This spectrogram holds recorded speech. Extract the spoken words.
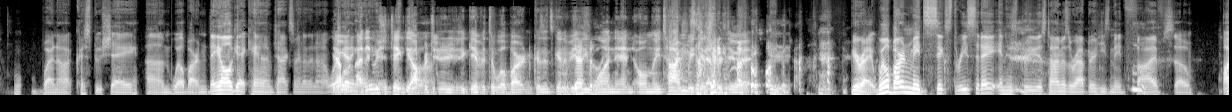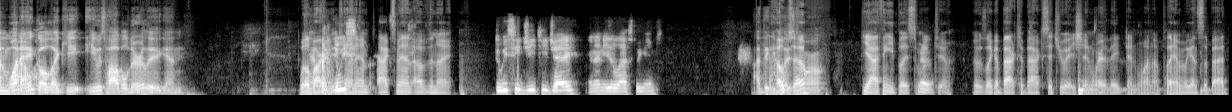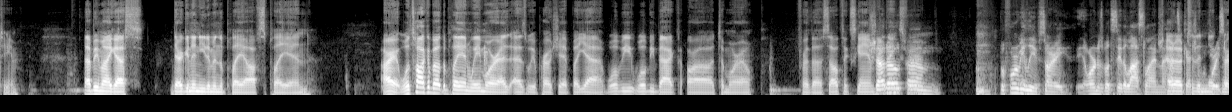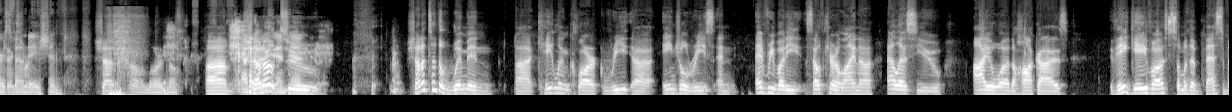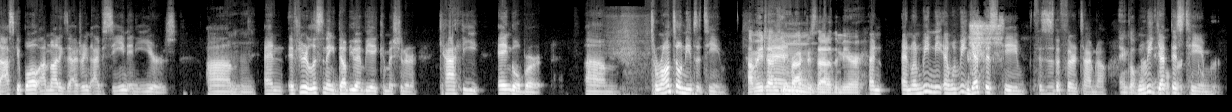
Why not? Chris Boucher, um, Will Barton. They all get Can Tax Man of the Night. We're yeah, getting I think we should take the too long. opportunity to give it to Will Barton because it's going to be Definitely. the one and only time we He's could ever do it. You're right. Will Barton made six threes today. In his previous time as a Raptor, he's made five. So On one Wow. ankle, like he he was hobbled early again. Will Yeah, Barton, do we- Can-Am taxman of the night. Do we see GTJ in any of the last three games? I think I he hope plays so. tomorrow. Yeah, I think he plays tomorrow Yeah. too. It was like a back-to-back situation where they didn't want to play him against a bad team. That'd be my guess. They're gonna need him in the playoffs, play in. All right, we'll talk about the play in way more as, as we approach it. But yeah, we'll be we'll be back uh tomorrow for the Celtics game. Shout Thanks out for- um before we leave, sorry. Oren was about to say the last line. and I shout had out catch to the him before he Nick said Nurse thanks for it. Foundation. Shout oh Lord no. Um shout out and- to shout out to the women, uh Caitlin Clark, Re, uh Angel Reese, and everybody, South Carolina, LSU, Iowa, the Hawkeyes. They gave us some of the best basketball, I'm not exaggerating, I've seen in years. Um Mhm. and if you're listening, WNBA Commissioner Kathy Engelbert, um, Toronto needs a team. How many times do you practice that at the mirror? And and when we need and when we get this team, this is the third time now. Engelbert, When we get this team- Engelbert.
